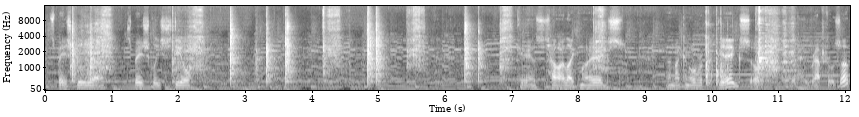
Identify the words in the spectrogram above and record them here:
It's basically uh, it's basically steel. Okay, this is how I like my eggs. I'm not to overcook the eggs, so wrap those up.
